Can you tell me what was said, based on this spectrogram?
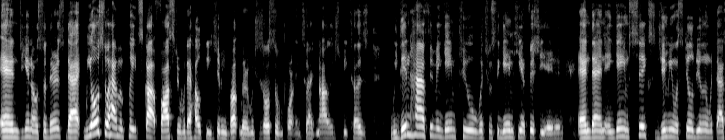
And, you know, so there's that. We also haven't played Scott Foster with a healthy Jimmy Butler, which is also important to acknowledge because we didn't have him in game two, which was the game he officiated. And then in game six, Jimmy was still dealing with that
